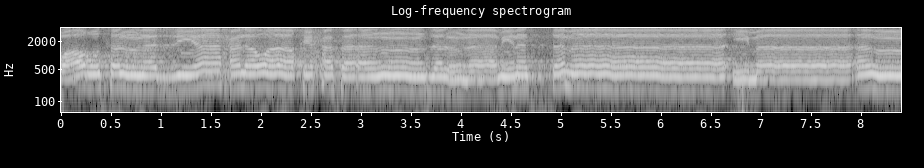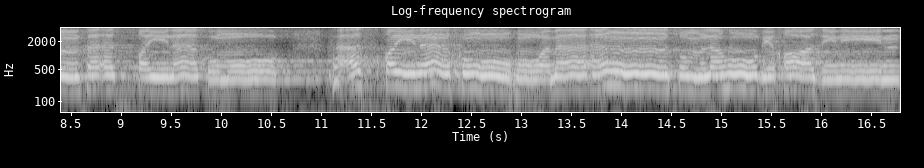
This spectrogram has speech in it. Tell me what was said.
وأرسلنا الرياح لواقح فأنزلنا من السماء ماء فأسقيناكموه فأسقيناكموه وما أنتم له بخازنين.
